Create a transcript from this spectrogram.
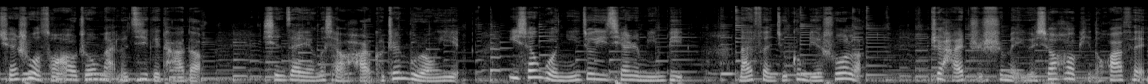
全是我从澳洲买了寄给她的。现在养个小孩可真不容易，一箱果泥就一千人民币。奶粉就更别说了，这还只是每月消耗品的花费，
